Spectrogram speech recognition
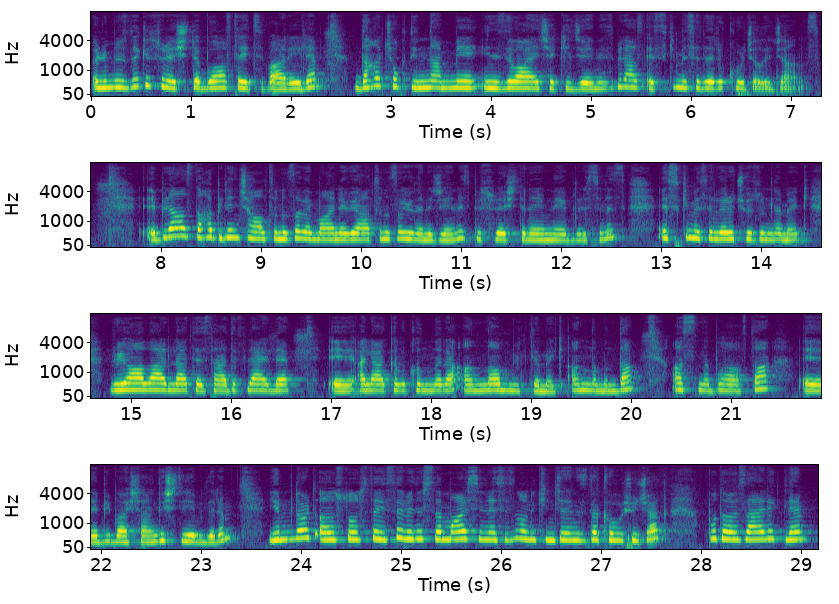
önümüzdeki süreçte bu hafta itibariyle daha çok dinlenmeye, inzivaya çekileceğiniz, biraz eski meseleleri kurcalayacağınız, biraz daha bilinçaltınıza ve maneviyatınıza yöneleceğiniz bir süreç deneyimleyebilirsiniz. Eski meseleleri çözümlemek, rüyalarla, tesadüflerle e, alakalı konulara anlam yüklemek anlamında aslında bu hafta e, bir başlangıç diyebilirim. 24 Ağustos'ta ise Venüs ve Mars yine sizin 12. evinizde kavuşacak. Bu da özellikle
